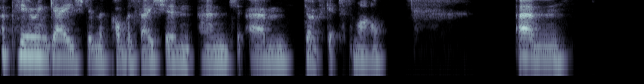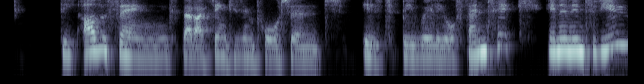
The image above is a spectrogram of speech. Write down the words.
appear engaged in the conversation and um, don't forget to smile um, the other thing that i think is important is to be really authentic in an interview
